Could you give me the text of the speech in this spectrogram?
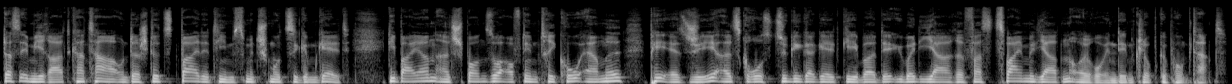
Das Emirat Katar unterstützt beide Teams mit schmutzigem Geld. Die Bayern als Sponsor auf dem Trikotärmel, PSG als großzügiger Geldgeber, der über die Jahre fast zwei Milliarden Euro in den Club gepumpt hat.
